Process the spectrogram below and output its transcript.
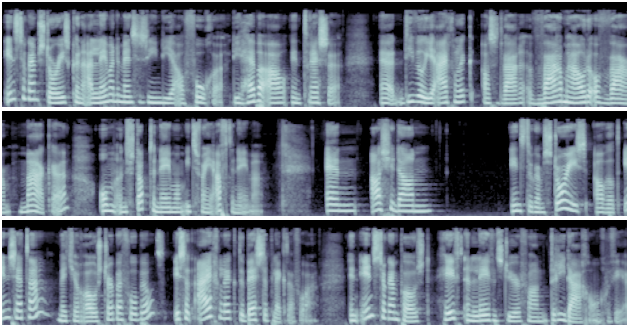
Instagram Stories kunnen alleen maar de mensen zien die je al volgen. Die hebben al interesse. Uh, die wil je eigenlijk als het ware warm houden of warm maken om een stap te nemen om iets van je af te nemen. En als je dan Instagram Stories al wilt inzetten, met je rooster bijvoorbeeld, is dat eigenlijk de beste plek daarvoor. Een Instagram post heeft een levensduur van drie dagen ongeveer.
